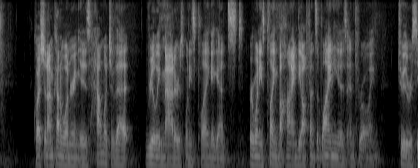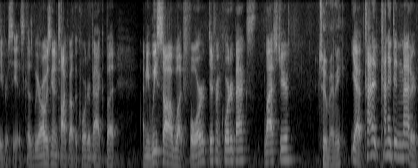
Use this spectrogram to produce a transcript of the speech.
The question I'm kind of wondering is how much of that really matters when he's playing against or when he's playing behind the offensive line he is and throwing to the receivers he is because we are always going to talk about the quarterback but i mean we saw what four different quarterbacks last year Too many. yeah kind of kind of didn't matter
